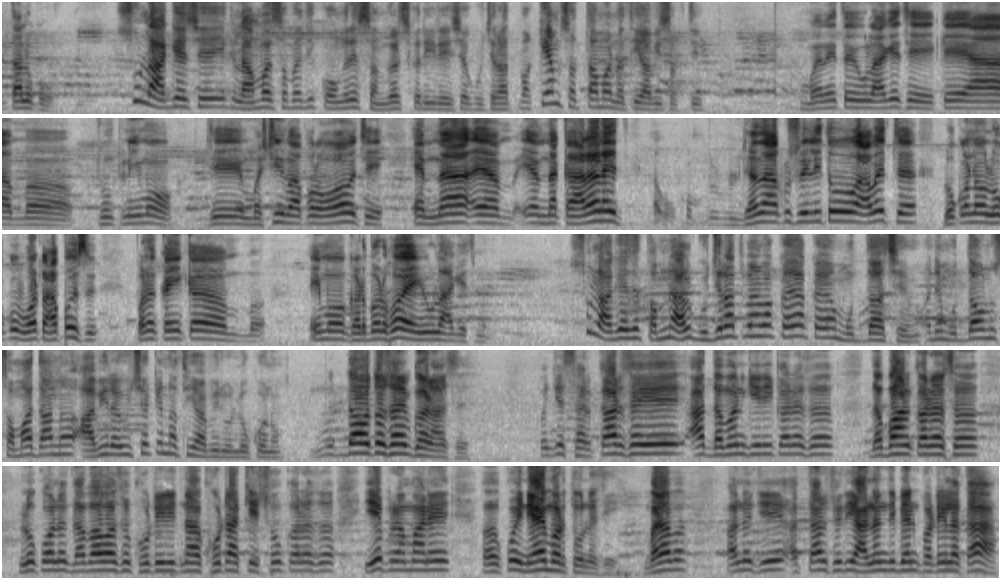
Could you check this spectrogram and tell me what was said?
તાલુકો. શું લાગે છે એક લાંબા સમયથી કોંગ્રેસ સંઘર્ષ કરી રહી છે ગુજરાતમાં? કેમ સત્તામાં નથી આવી શકતી? મને તો એવું લાગે છે કે આ ચૂંટણીમાં જે મશીન વાપરવામાં આવે છે એમના એમ- એમના કારણે જ જન આક્રોશ રેલી તો આવે જ છે. લોકોનો લોકો વોટ આપે છે. પણ કંઈક એમાં ગડબડ હોય એવું લાગે છે મને. શું લાગે છે તમને હાલ ગુજરાતમાં એવા કયા કયા મુદ્દા છે અને મુદ્દાઓનું સમાધાન આવી રહ્યું છે કે નથી આવી રહ્યું લોકોનું? મુદ્દાઓ તો સાહેબ ઘણા છે. પણ જે સરકાર છે એ આ દમનગીરી કરે છે, દબાણ કરે છે, લોકોને દબાવે છે, ખોટી રીતના ખોટા કેસો કરે છે, એ પ્રમાણે કોઈ ન્યાય મળતો નથી. બરાબર? અને જે અત્યાર સુધી આનંદીબેન પટેલ હતા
